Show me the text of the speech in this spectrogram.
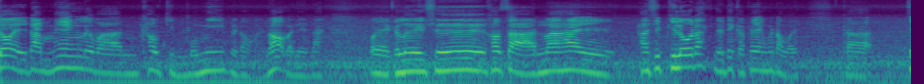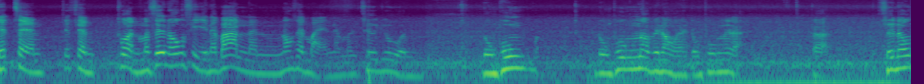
จ้อยดำแห้งหรือว่าข้าวกินบ่มีพี่น้องเนาะบัดนี้นะพ่อใหญ่ก็เลยซื้อข้าวสารมาให้ห้าสิบกิโลนะเดี๋ยวนี้กับแพงเพื่อนเอาไว้ก็เจ็ดแสนเจ็ดแสนทวนมาซื้อน้องสีในบ้านนั่นน้องใส่ใหม่นะมันชื่ออยู่อันดงพุ่งดงพุ่งเนาะไปน้องไงดงพุ่งนี่แหละก็ซื้อน้อง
